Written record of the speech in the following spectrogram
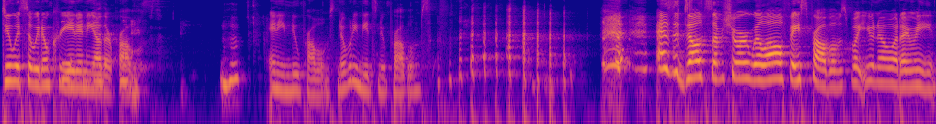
Do it so we don't create any other problems. Mhm. Any new problems. Nobody needs new problems. As adults, I'm sure we'll all face problems, but you know what I mean.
